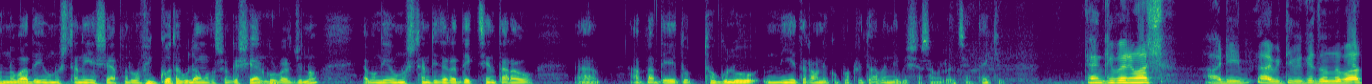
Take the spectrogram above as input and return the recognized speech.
ধন্যবাদ এই অনুষ্ঠানে এসে আপনার অভিজ্ঞতাগুলো আমাদের সঙ্গে শেয়ার করবার জন্য। এবং এই অনুষ্ঠানটি যারা দেখছেন তারাও আপনাদের এই তথ্যগুলো নিয়ে তারা অনেক উপকৃত হবেন এই বিশ্বাস আমার রয়েছে। Thank you thank you very much ID IB টিভিকে ধন্যবাদ।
